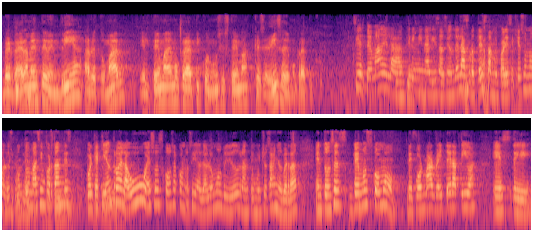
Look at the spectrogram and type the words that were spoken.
verdaderamente vendría a retomar el tema democrático en un sistema que se dice democrático. Sí, el tema de la criminalización de la protesta me parece que es uno de los puntos más importantes, porque aquí dentro de la U eso es cosa conocida, ya lo hemos vivido durante muchos años, ¿verdad? Entonces vemos cómo de forma reiterativa, este,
